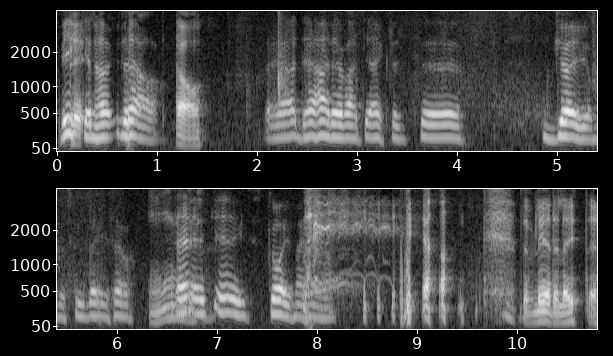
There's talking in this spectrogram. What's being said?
Vilken höjd där! Ja. Det, det hade varit jäkligt uh, göj om det skulle bli så. Mm. Eh, eh, skoj menar jag. ja, det blev det lite.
